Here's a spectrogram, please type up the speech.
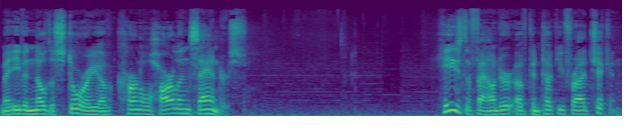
may even know the story of Colonel Harlan Sanders. He's the founder of Kentucky Fried Chicken.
